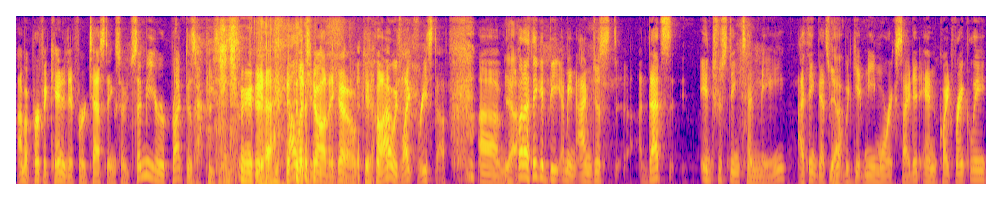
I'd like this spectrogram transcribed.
I'm a perfect candidate for testing. So send me your practice pieces. Yeah. I'll let you know how they go. You know, I always like free stuff. Um, Yeah. But I think it'd be. I mean, I'm just that's interesting to me. I think that's Yeah. what would get me more excited. And quite frankly,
